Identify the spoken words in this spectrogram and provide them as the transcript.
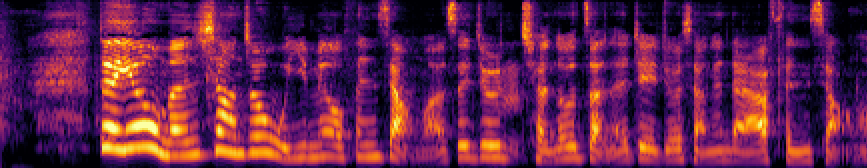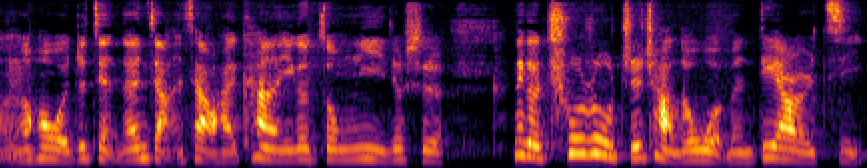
对，因为我们上周五一没有分享嘛，所以就是全都攒在这周想跟大家分享了。然后我就简单讲一下，我还看了一个综艺，就是那个初入职场的我们第二季。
